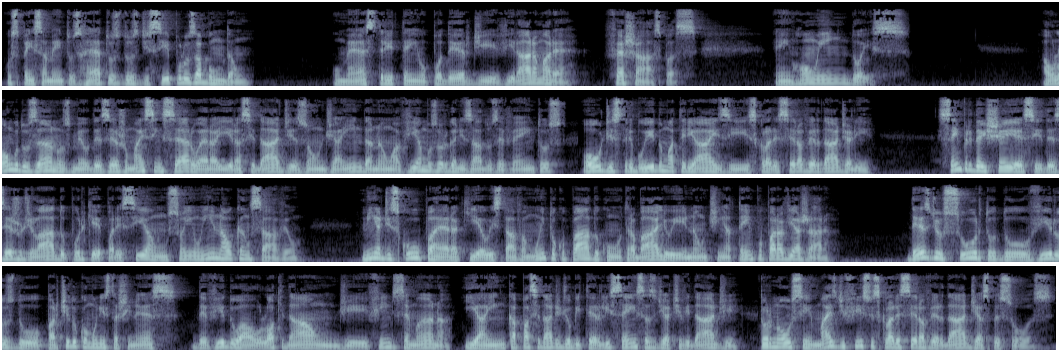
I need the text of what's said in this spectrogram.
Os pensamentos retos dos discípulos abundam. O mestre tem o poder de virar a maré. Fecha aspas. Em Honwin 2. Ao longo dos anos, meu desejo mais sincero era ir a cidades onde ainda não havíamos organizado os eventos ou distribuído materiais e esclarecer a verdade ali. Sempre deixei esse desejo de lado porque parecia um sonho inalcançável. Minha desculpa era que eu estava muito ocupado com o trabalho e não tinha tempo para viajar. Desde o surto do vírus do Partido Comunista Chinês, devido ao lockdown de fim de semana e à incapacidade de obter licenças de atividade, tornou-se mais difícil esclarecer a verdade às pessoas.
